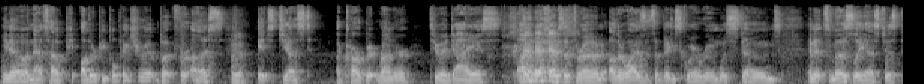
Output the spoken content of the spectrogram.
you know, and that's how p- other people picture it. But for us, Yeah. it's just a carpet runner to a dais on which there's a throne. Otherwise, it's a big square room with stones, and it's mostly us just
